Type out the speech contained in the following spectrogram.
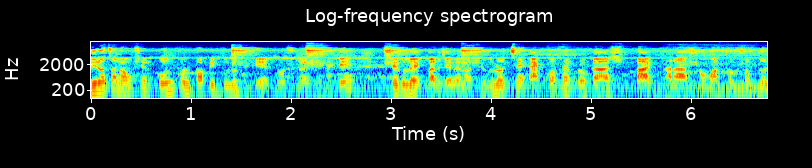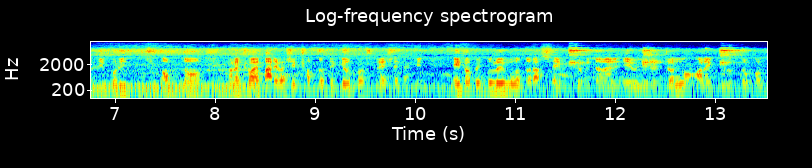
বিরোচন অংশের কোন কোন টপিকগুলো থেকে প্রশ্ন এসে থাকে, সেগুলো একবার জেনে নাও। সেগুলো হচ্ছে এক কথায় প্রকাশ, বাগধারা, সমার্থক শব্দ, বিপরীত শব্দ, অনেক সময় পারিভাষিক শব্দ থেকেও প্রশ্ন এসে থাকে। এই টপিকগুলোই মূলত রাজশাহী বিশ্ববিদ্যালয়ের ইউনিটের জন্য অনেক গুরুত্বপূর্ণ।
